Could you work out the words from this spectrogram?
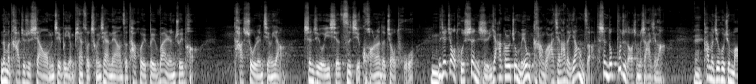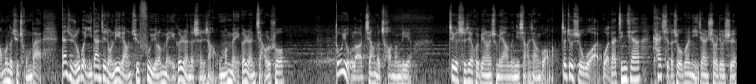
那么他就是像我们这部影片所呈现那样子，他会被万人追捧，他受人敬仰，甚至有一些自己狂热的教徒。那些教徒甚至压根儿就没有看过阿基拉的样子，他甚至都不知道什么是阿基拉。对他们就会去盲目的去崇拜。但是如果一旦这种力量去赋予了每个人的身上，我们每个人假如说都有了这样的超能力，这个世界会变成什么样子？你想象过吗？这就是我我在今天开始的时候问你一件事儿，就是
